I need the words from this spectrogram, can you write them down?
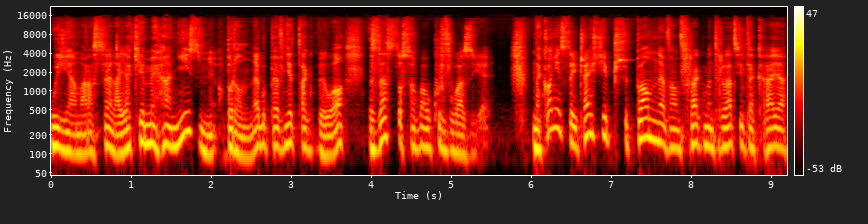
Williama Russella. Jakie mechanizmy obronne, bo pewnie tak było, zastosował Courvoisier. Na koniec tej części przypomnę Wam fragment relacji Takraja,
